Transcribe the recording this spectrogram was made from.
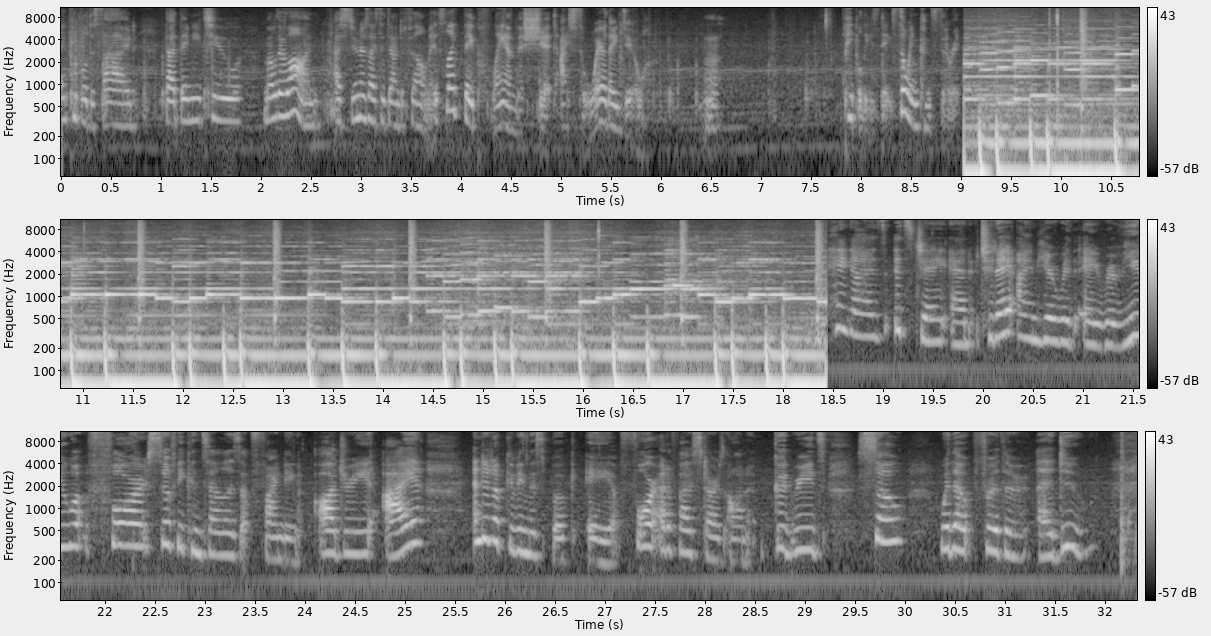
why people decide that they need to mow their lawn as soon as I sit down to film. It's like they plan this shit. I swear they do. Mm. People these days, so inconsiderate. Hey guys, it's Jay and today I am here with a review for Sophie Kinsella's Finding Audrey. I ended up giving this book a 4 out of 5 stars on Goodreads, so without further ado,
